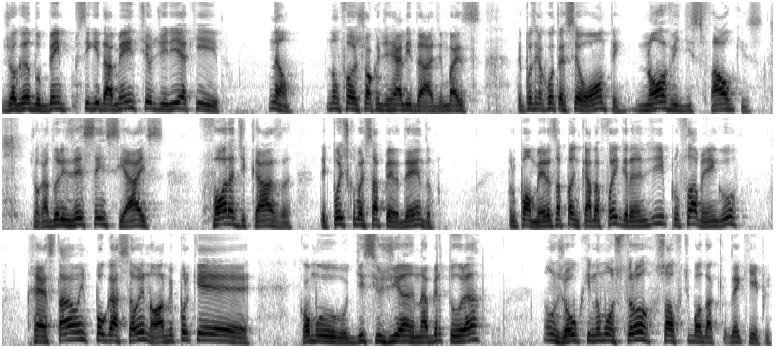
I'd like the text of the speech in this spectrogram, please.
jogando bem seguidamente, eu diria que não, não foi um choque de realidade, mas depois que aconteceu ontem, nove desfalques, jogadores essenciais, fora de casa, depois de começar perdendo, para o Palmeiras a pancada foi grande e para o Flamengo resta uma empolgação enorme, porque, como disse o Jean na abertura, é um jogo que não mostrou só o futebol da, da equipe,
